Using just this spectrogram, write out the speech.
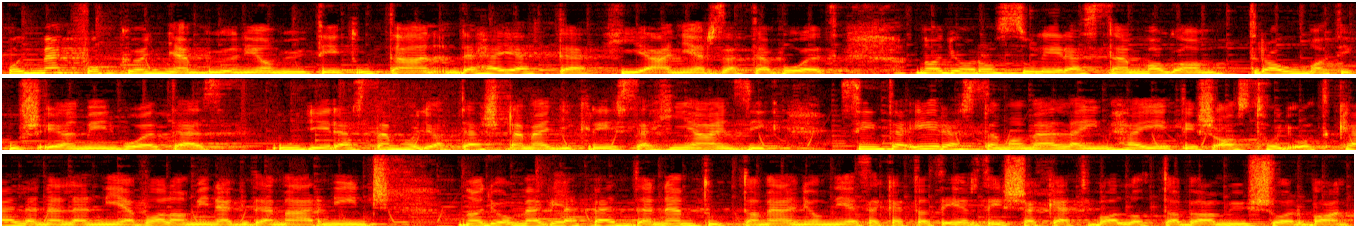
hogy meg fog könnyebbülni a műtét után, de helyette hiányérzete volt. Nagyon rosszul éreztem magam, traumatikus élmény volt ez. Úgy éreztem, hogy a testem egyik része hiányzik. Szinte éreztem a melleim helyét és azt, hogy ott kellene lennie valaminek, de már nincs. Nagyon meglepett, de nem tudtam elnyomni ezeket az érzéseket, vallotta be a műsorban.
